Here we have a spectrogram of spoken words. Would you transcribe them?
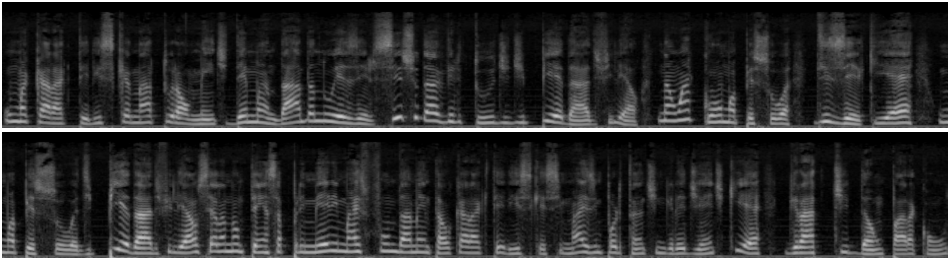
uma característica naturalmente demandada no exercício da virtude de piedade filial. Não há como a pessoa dizer que é uma pessoa de piedade filial se ela não tem essa primeira e mais fundamental característica, esse mais importante ingrediente que é gratidão para com o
